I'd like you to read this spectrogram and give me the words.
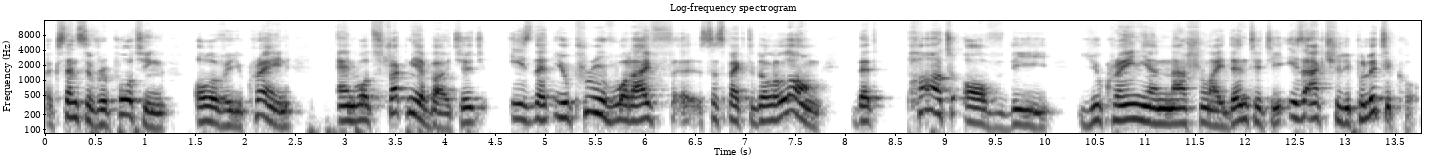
extensive reporting all over Ukraine. And what struck me about it is that you prove what I've uh, suspected all along that part of the Ukrainian national identity is actually political.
